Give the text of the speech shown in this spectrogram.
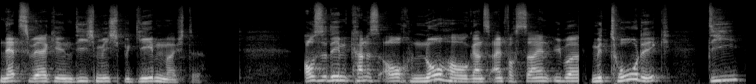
Netzwerke, in die ich mich begeben möchte. Außerdem kann es auch Know-how ganz einfach sein über Methodik, die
